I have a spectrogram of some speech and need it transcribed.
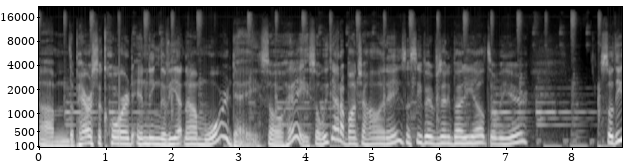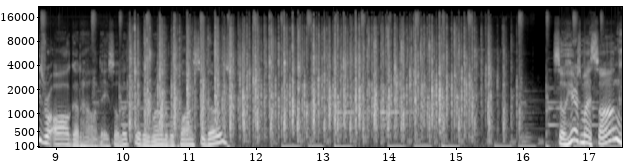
Um, the Paris Accord ending the Vietnam War Day. So, hey, so we got a bunch of holidays. Let's see if there's anybody else over here. So, these were all good holidays. So, let's give a round of applause to those. So, here's my song.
